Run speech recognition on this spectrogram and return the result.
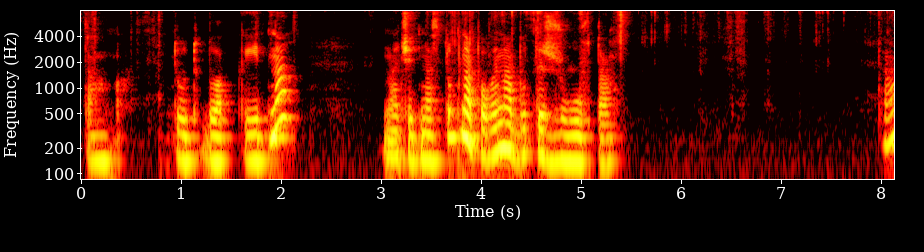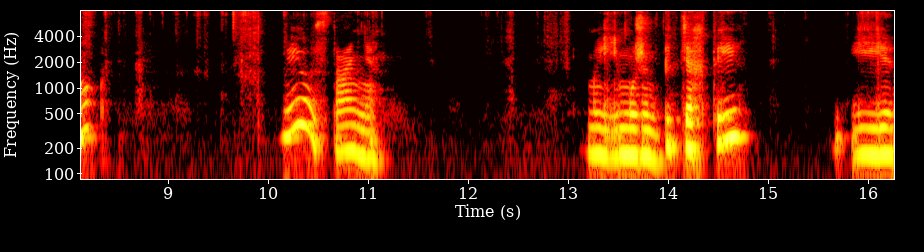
Так, тут блакитна, значить, наступна повинна бути жовта. Так. І останнє. Ми її можемо підтягти і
